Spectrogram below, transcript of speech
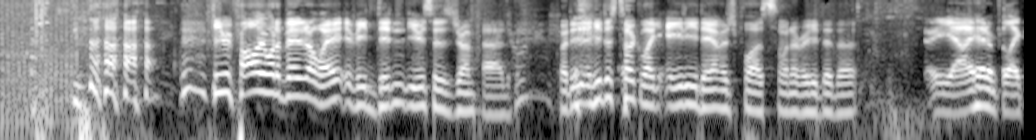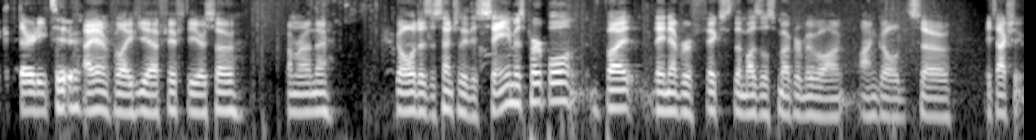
he probably would have made it away if he didn't use his jump pad. But he, he just took like 80 damage plus whenever he did that. Yeah, I hit him for like 32. I hit him for like, yeah, 50 or so. Somewhere around there. Gold is essentially the same as purple, but they never fixed the muzzle smoke removal on, on gold, so it's actually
